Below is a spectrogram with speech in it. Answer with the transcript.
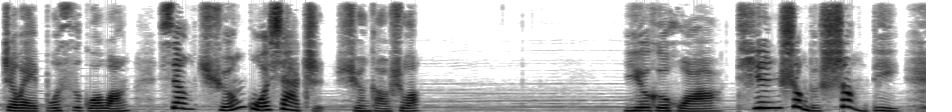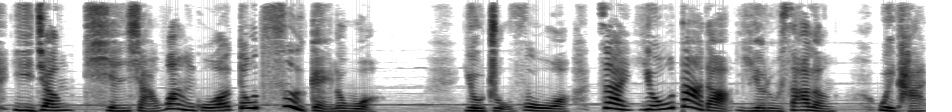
这位波斯国王向全国下旨宣告说：“耶和华天上的上帝已将天下万国都赐给了我，又嘱咐我在犹大的耶路撒冷为他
